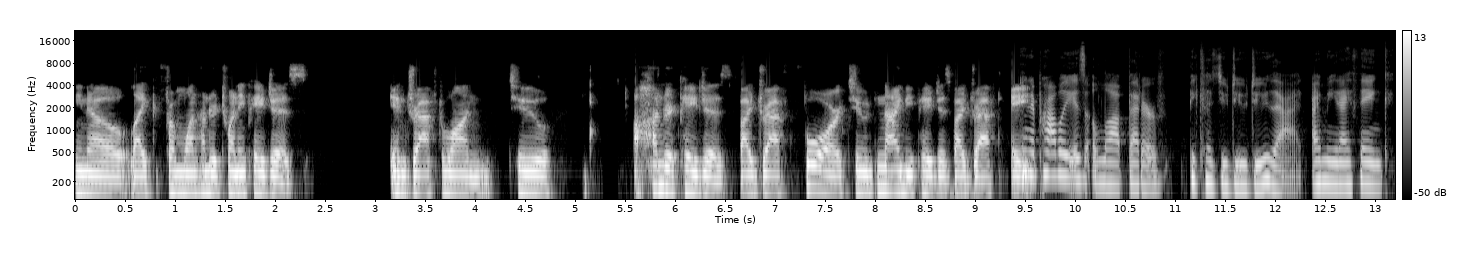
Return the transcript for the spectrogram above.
you know, like from 120 pages in draft one to 100 pages by draft four to 90 pages by draft eight. And it probably is a lot better because you do do that. I mean, I think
